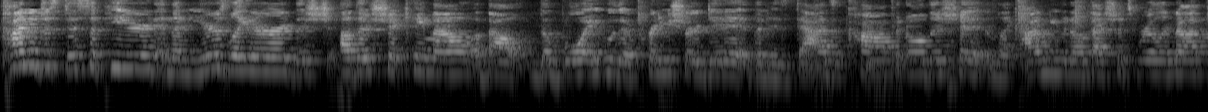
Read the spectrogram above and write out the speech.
kind of just disappeared. And then years later, this sh- other shit came out about the boy who they're pretty sure did it. Then his dad's a cop and all this shit. And like, I don't even know if that shit's real or not.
